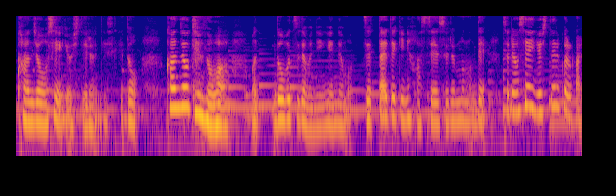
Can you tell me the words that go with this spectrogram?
感情を制御してるんですけど、感情っていうのは、まあ、動物でも人間でも絶対的に発生するもので、それを制御してるから、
